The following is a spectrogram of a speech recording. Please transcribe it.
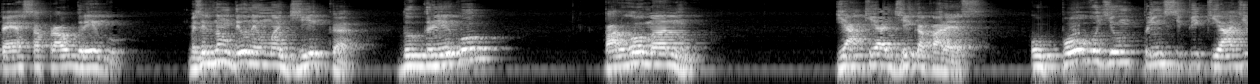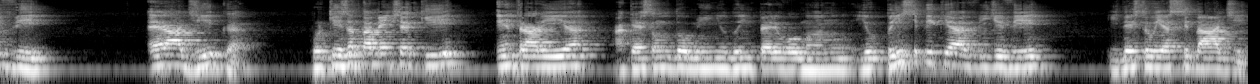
persa para o grego. Mas ele não deu nenhuma dica do grego para o romano. E aqui a dica aparece: o povo de um príncipe que há de vir. Era a dica, porque exatamente aqui entraria a questão do domínio do Império Romano e o príncipe que havia de vir e destruir a cidade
